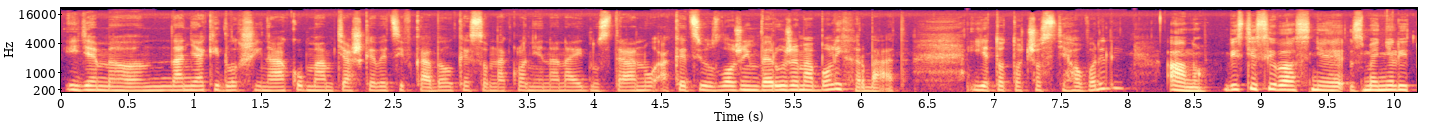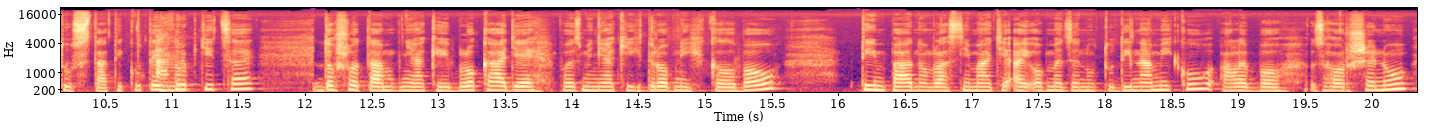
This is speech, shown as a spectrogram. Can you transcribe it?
Idem e, na nejaký dlhší nákup, mám ťažké veci v kabelke, som naklonená na jednu stranu a keď si ju zložím, veru, že ma boli chrbát. Je to to, čo ste hovorili? Áno, vy ste si vlastne zmenili tú statiku tej Áno. chrbtice, došlo tam k nejakej blokáde, povedzme nejakých drobných klbov tým pádom vlastne máte aj obmedzenú tú dynamiku alebo zhoršenú.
